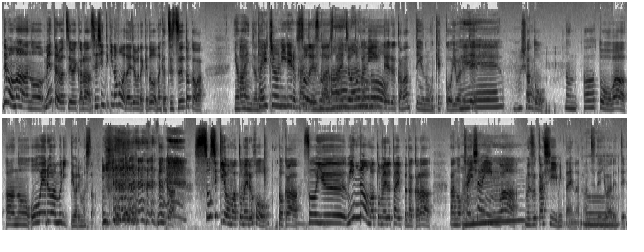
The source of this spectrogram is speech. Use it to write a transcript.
でもまああのメンタルは強いから精神的な方は大丈夫だけどなんか頭痛とかはやばいんじゃない体調に出る感じですか？体調とかに出るかなっていうのも結構言われて。あとなんあとはあの OL は無理って言われました なんか組織をまとめる方とかそういうみんなをまとめるタイプだからあの会社員は難しいみたいな感じで言われて。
